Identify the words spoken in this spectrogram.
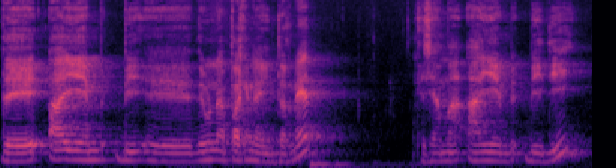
de, eh, de una página de internet que se llama IMBD.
